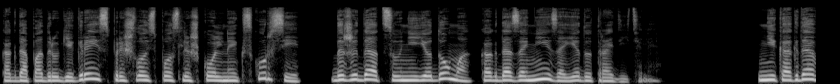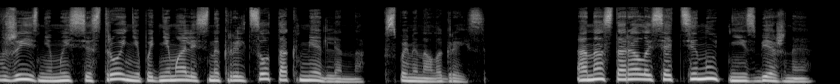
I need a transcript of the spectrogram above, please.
когда подруге Грейс пришлось после школьной экскурсии дожидаться у нее дома, когда за ней заедут родители. «Никогда в жизни мы с сестрой не поднимались на крыльцо так медленно», — вспоминала Грейс. Она старалась оттянуть неизбежное,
